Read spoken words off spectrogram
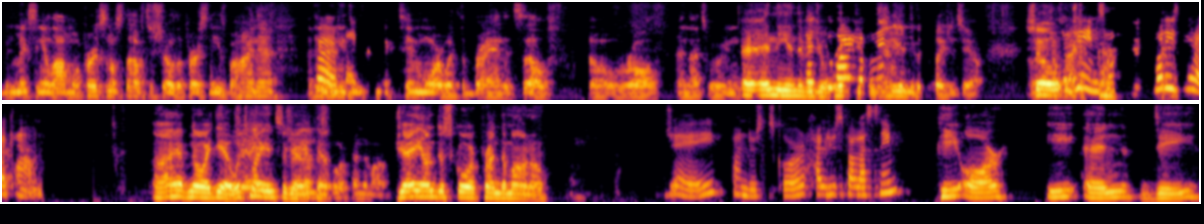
been mixing a lot more personal stuff to show the person he's behind there. I think we need to connect him more with the brand itself uh, overall, and that's where we a- and the individual. you are the agents. and the individual agents. Yeah. So- So James, what- what is your account? Uh, I have no idea. What's my Jay- Instagram Jay account? underscore Prendamano. J underscore Prendamano. J underscore. How do you spell last name? P R E N D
